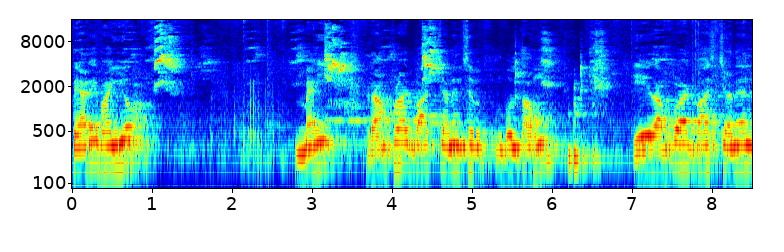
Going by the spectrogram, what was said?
प्यारे भाइयों, मैं रामपुराज बास चैनल से बोलता हूँ। ये रामपुराज बास चैनल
